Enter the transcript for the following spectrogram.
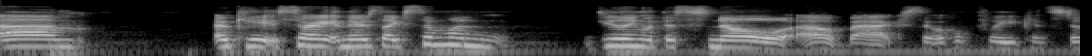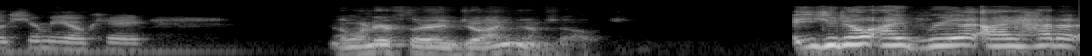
Um. Okay. Sorry. And there's like someone dealing with the snow out back, so hopefully you can still hear me okay. I wonder if they're enjoying themselves you know i really i had a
